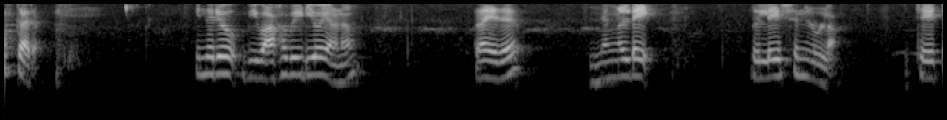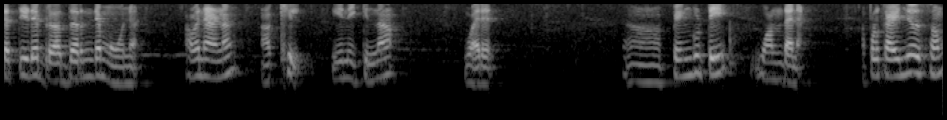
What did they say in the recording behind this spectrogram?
നമസ്കാരം. ഇന്നൊരു വിവാഹ വീഡിയോയാണ്. അതായത് ഞങ്ങളുടെ റിലേഷനിലുള്ള ചേട്ടത്തിയുടെ ബ്രദറിന്റെ മോന്. അവനാണ് അഖിൽ ഈ നിൽക്കുന്ന വരൻ. പെൺകുട്ടി വന്ദന. അപ്പോൾ കഴിഞ്ഞ ദിവസം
